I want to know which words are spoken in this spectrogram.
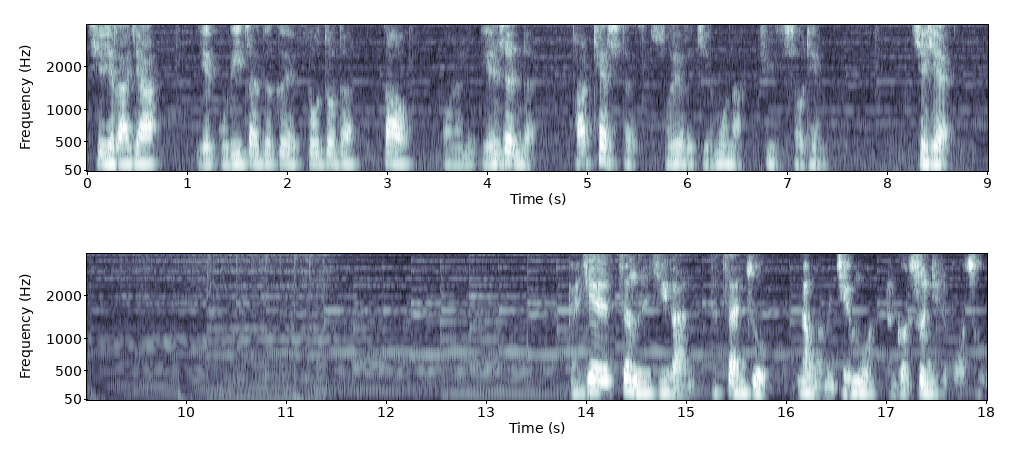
谢谢大家，也鼓励在座各位多多的到我们连胜的 Podcast 的所有的节目呢去收听，谢谢。感谢正直集团的赞助，让我们节目能够顺利的播出。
